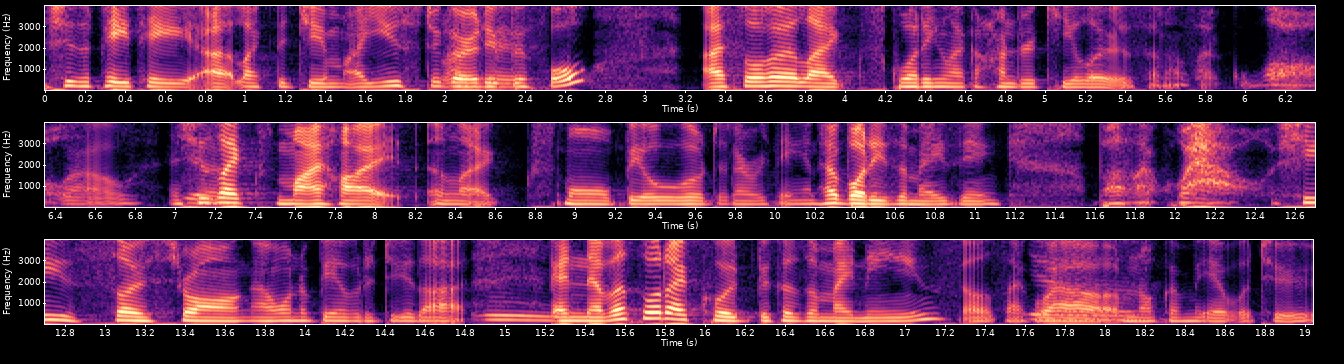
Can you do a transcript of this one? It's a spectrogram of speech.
She's a PT at like the gym I used to go Okay. to before. I saw her like squatting like hundred kilos, and I was like, whoa. Wow. And Yeah. she's like my height and like small build and everything. And her body's amazing. But I was like, wow, she's so strong. I want to be able to do that. Mm. I never thought I could because of my knees. I was like, wow, I'm not going to be able to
